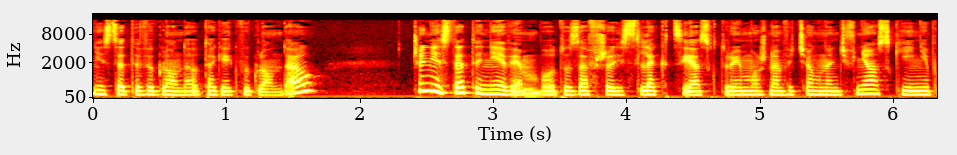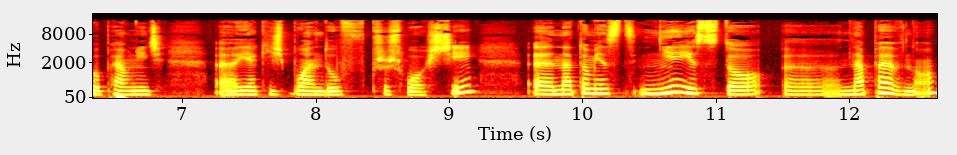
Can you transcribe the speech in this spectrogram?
niestety wyglądał tak, jak wyglądał. Czy niestety nie wiem, bo to zawsze jest lekcja, z której można wyciągnąć wnioski i nie popełnić e, jakichś błędów w przyszłości. E, natomiast nie jest to e, na pewno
